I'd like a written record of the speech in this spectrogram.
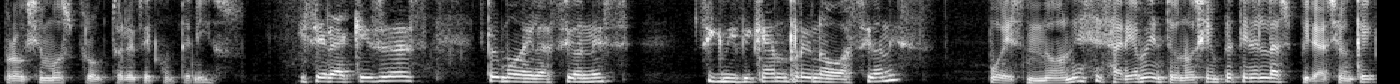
próximos productores de contenidos. ¿Y será que esas remodelaciones significan renovaciones? Pues no necesariamente, uno siempre tiene la aspiración que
